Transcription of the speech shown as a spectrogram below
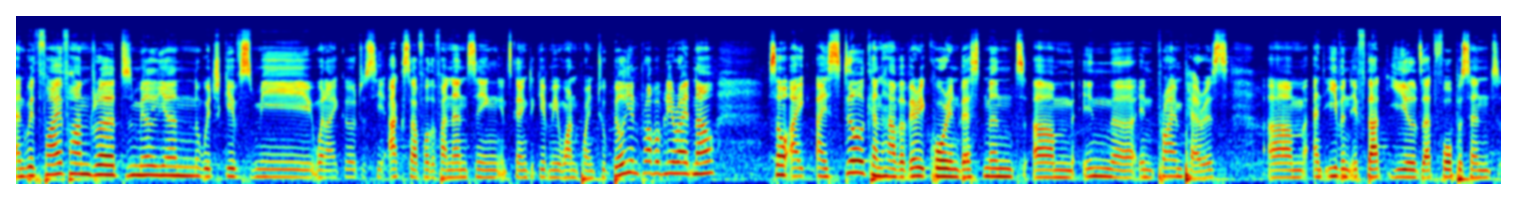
And with 500 million, which gives me, when I go to see AXA for the financing, it's going to give me 1.2 billion probably right now. So I, I still can have a very core investment um, in, uh, in prime Paris. Um, and even if that yields at 4%,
